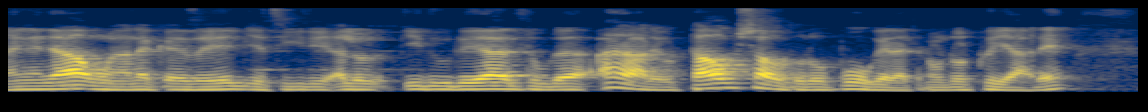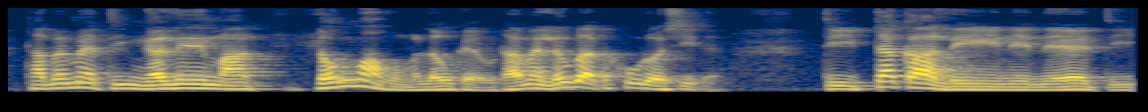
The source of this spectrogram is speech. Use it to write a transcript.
နိုင်ငံခြားဝင်လာတဲ့ကယ်ဆယ်ရေးပစ္စည်းတွေအဲ့လိုပြည်သူတွေကလှူတဲ့အဲ့ဒါတွေကိုတောက်လျှောက်သူတို့ပို့ခဲ့တာကျွန်တော်တို့တွေ့ရတယ်ဒါပေမဲ့ဒီငလင်မှာလုံးဝကိုမလုပ်ခဲ့ဘူးဒါပေမဲ့လောက်တာတစ်ခုတော့ရှိတယ်ဒီတက်ကလေရင်နေနဲ့ဒီ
